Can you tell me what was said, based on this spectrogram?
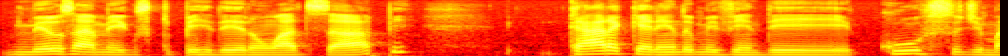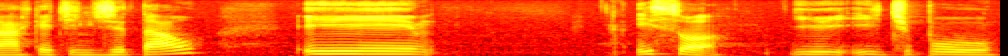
meus amigos que perderam o WhatsApp cara querendo me vender curso de marketing digital e e só. E, e tipo,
